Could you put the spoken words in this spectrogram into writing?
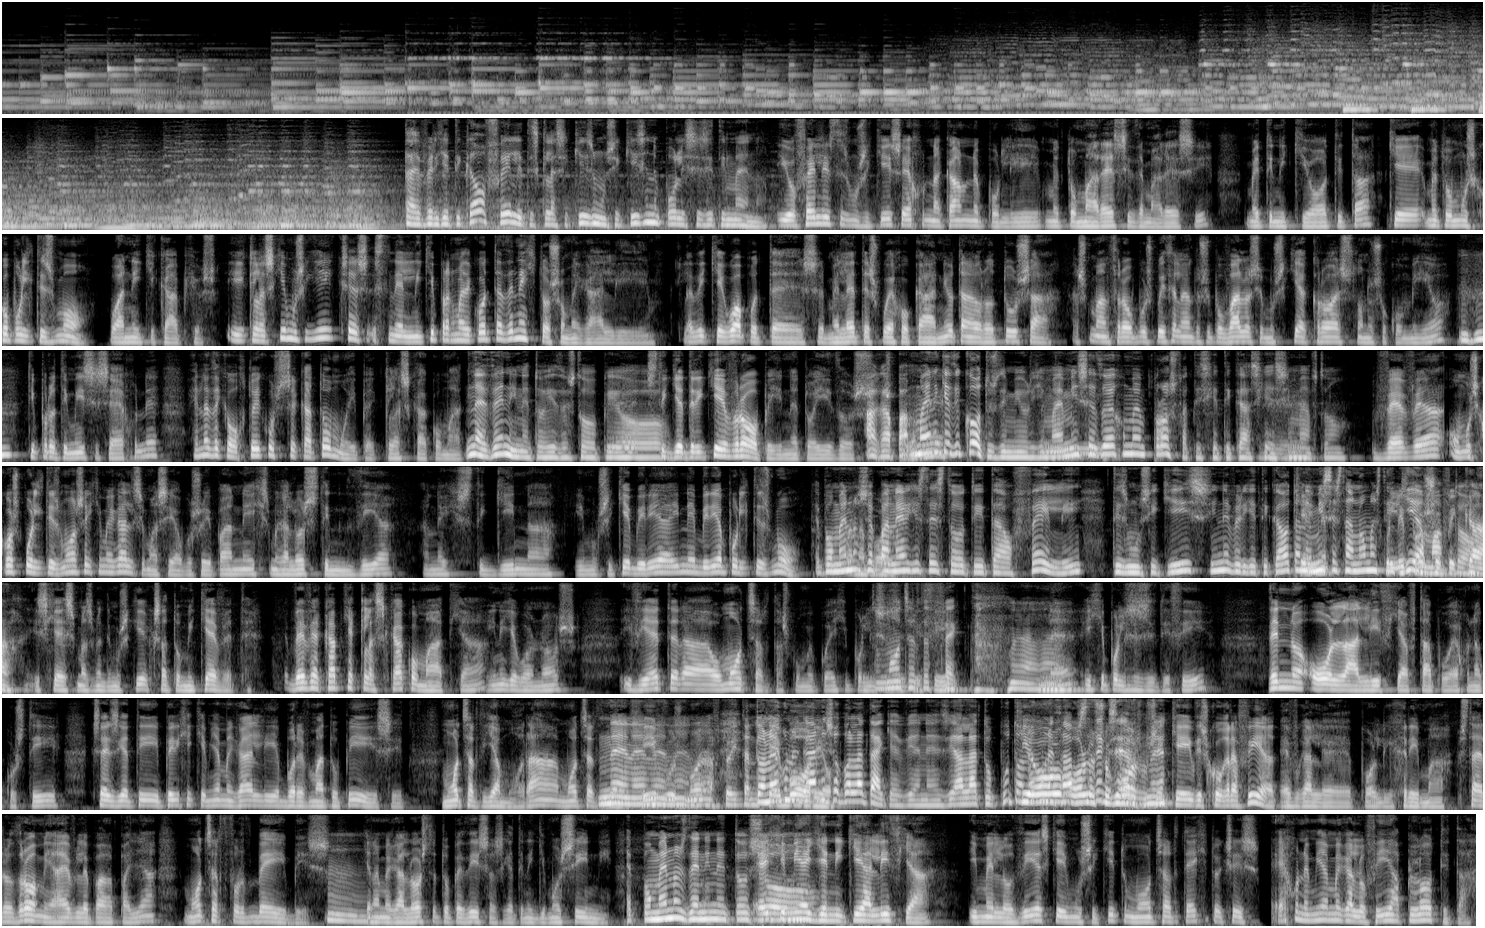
Τα ευεργετικά ωφέλη της κλασικής μουσικής είναι πολύ συζητημένα. Οι ωφέλειες της μουσικής έχουν να κάνουν πολύ με το μ' αρέσει δεν μ' αρέσει, με την οικειότητα και με το μουσικό πολιτισμό που ανήκει κάποιος. Η κλασική μουσική, ξέρεις, στην ελληνική πραγματικότητα δεν έχει τόσο μεγάλη... Δηλαδή και εγώ από τις μελέτες που έχω κάνει, όταν ρωτούσα ας πούμε ανθρώπους που ήθελα να τους υποβάλω σε μουσική ακρόαση στο νοσοκομείο, τι προτιμήσεις έχουν, ένα 18-20% μου είπε κλασικά κομμάτια. Ναι, δεν είναι το είδος το οποίο Στην κεντρική Ευρώπη είναι το είδος. ας αγαπά. πούμε. Μα είναι και δικό τους δημιούργημα. Εμείς εδώ έχουμε πρόσφατη σχετικά σχέση με αυτό. Βέβαια, ο μουσικός πολιτισμός έχει μεγάλη σημασία όπως σου είπα. Αν έχεις μεγαλώσει στην Ινδία, αν έχεις στην Κίνα, η μουσική εμπειρία είναι εμπειρία πολιτισμού. Επομένως Πάνω απ' όλα. επανέρχεστε στο ότι τα ωφέλη της μουσικής είναι ευεργετικά όταν Και εμείς είναι αισθανόμαστε πολύ οικία με αυτό. προσωπικά η σχέση μας με τη μουσική εξατομικεύεται. Βέβαια κάποια κλασικά κομμάτια είναι γεγονός, ιδιαίτερα ο Μότσαρτ ας πούμε που έχει πολύ Το Mozart συζητηθεί. effect. Ναι, είχε πολύ συζητηθεί. Δεν είναι όλα αλήθεια αυτά που έχουν ακουστεί. Ξέρεις γιατί υπήρχε και μια μεγάλη εμπορευματοποίηση. Μότσαρτ για μωρά, Μότσαρτ Ναι, για ναι, ναι, εφήβους, ναι, μο- ναι. αυτό ήταν Τον και έχουν εμπόριο. κάνει σοκολατάκια οι Βιενέζοι, αλλά το που τον και έχουν ο, θάψει όλος δεν ο ξέρουν. κόσμος και η δισκογραφία έβγαλε πολύ χρήμα. Στα αεροδρόμια έβλεπα παλιά Mozart for Babies για να μεγαλώσετε το παιδί σας για την εγκυμοσύνη. Επομένως δεν είναι τόσο... Έχει μια γενική αλήθεια. Οι μελωδίες και η μουσική του Μότσαρτ έχει το εξής. Έχουν μια μεγαλοφυή απλότητα.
